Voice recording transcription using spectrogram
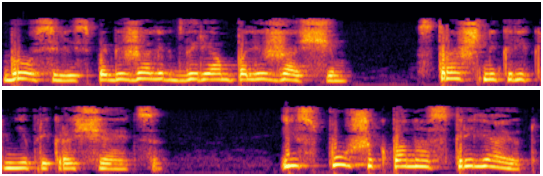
бросились, побежали к дверям по лежащим. Страшный крик не прекращается. «Из пушек по нас стреляют!»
